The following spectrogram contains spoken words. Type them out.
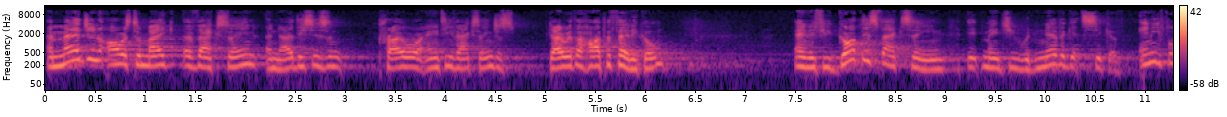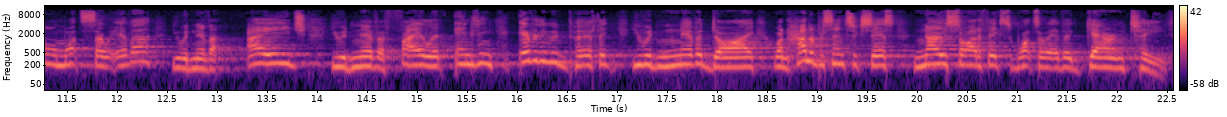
Imagine I was to make a vaccine, and no, this isn't pro or anti vaccine, just go with a hypothetical. And if you got this vaccine, it meant you would never get sick of any form whatsoever. You would never age. You would never fail at anything. Everything would be perfect. You would never die. 100% success. No side effects whatsoever. Guaranteed.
